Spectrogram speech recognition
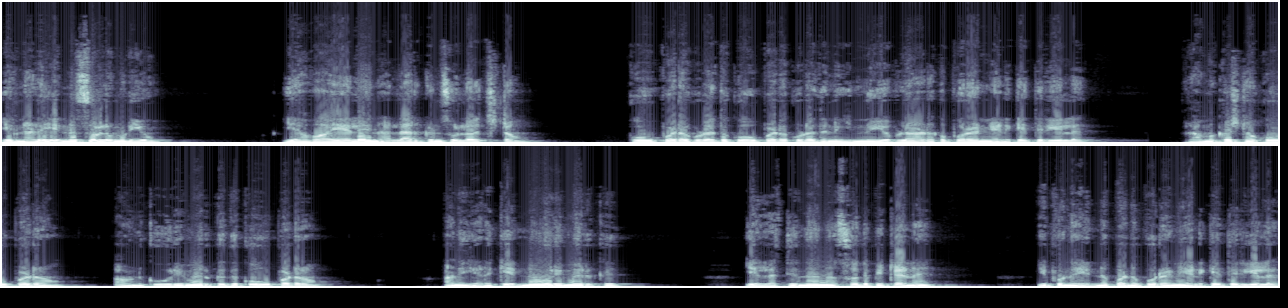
என்னால என்ன சொல்ல முடியும்? என் வாயாலே நல்லா இருக்குன்னு சொல்ல வச்சிட்டோம் கோவப்படக்கூடாது கோவப்படக்கூடாதுன்னு இன்னும் எவ்வளவு அடக்க போறேன்னு எனக்கே தெரியல. ராமகிருஷ்ணா கோவப்படுறான். அவனுக்கு உரிமை இருக்குது கோவப்படுறான். ஆனா எனக்கு என்ன உரிமை இருக்கு? எல்லாத்தையும் தான் நான் சொதப்பிட்டேனே. இப்போ நான் என்ன பண்ண போறேன்னு எனக்கே தெரியல.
